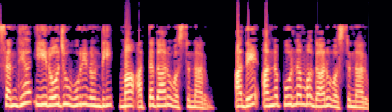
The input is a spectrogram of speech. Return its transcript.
సంధ్య ఈ రోజు ఊరి నుండి మా అత్తగారు వస్తున్నారు. అదే అన్నపూర్ణమ్మ గారు వస్తున్నారు.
